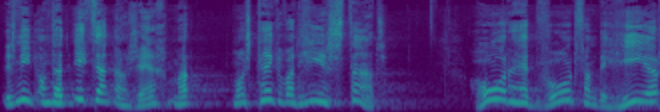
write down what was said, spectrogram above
is niet omdat ik dat nou zeg, maar moet eens kijken wat hier staat. Hoor het woord van de Heer,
